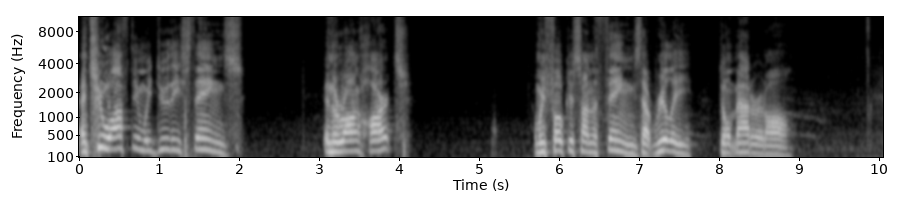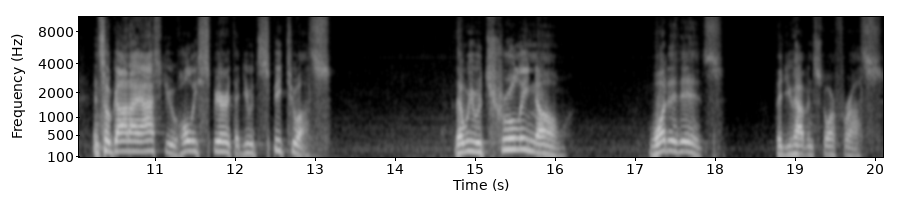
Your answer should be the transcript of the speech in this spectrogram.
And too often we do these things in the wrong heart, and we focus on the things that really don't matter at all. And so, God, I ask you, Holy Spirit, that you would speak to us, that we would truly know what it is that you have in store for us.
